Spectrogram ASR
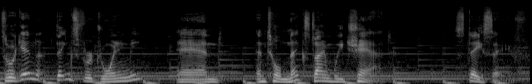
So, again, thanks for joining me. And until next time we chat, stay safe.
